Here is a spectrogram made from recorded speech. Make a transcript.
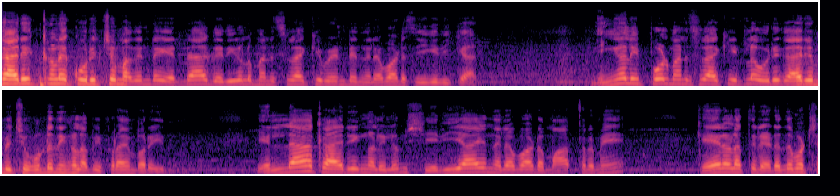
കാര്യങ്ങളെക്കുറിച്ചും അതിന്റെ എല്ലാ ഗതികളും മനസ്സിലാക്കി വേണ്ടി നിലപാട് സ്വീകരിക്കാൻ. നിങ്ങളിപ്പോൾ മനസ്സിലാക്കിയിട്ടുള്ള ഒരു കാര്യം വെച്ചുകൊണ്ട് നിങ്ങൾ അഭിപ്രായം പറയുന്നു. എല്ലാ കാര്യങ്ങളിലും ശരിയായ നിലപാട് മാത്രമേ കേരളത്തിൽ ഇടതുപക്ഷ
